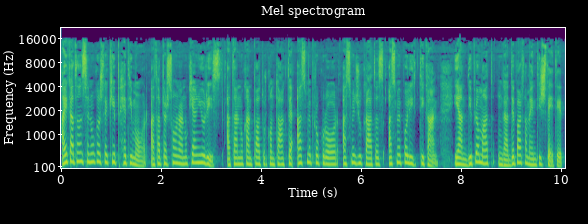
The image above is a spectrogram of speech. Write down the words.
Ai ka thënë se nuk është ekip hetimor, ata persona nuk janë juristë, ata nuk kanë patur kontakte as me prokurorë, as me gjykatës, as me politikanë, janë diplomatë nga Departamenti i Shtetit,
